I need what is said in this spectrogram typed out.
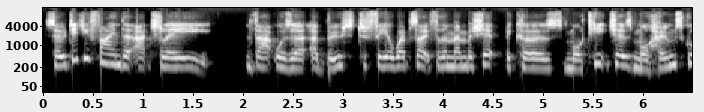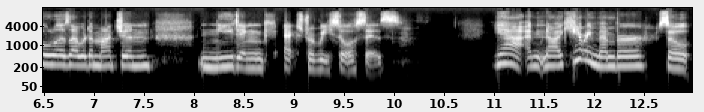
So, did you find that actually that was a, a boost for your website for the membership because more teachers, more homeschoolers, I would imagine, needing extra resources? Yeah, I'm, no, I can't remember. So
